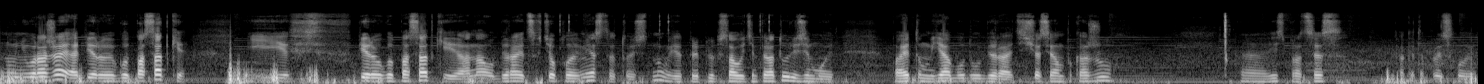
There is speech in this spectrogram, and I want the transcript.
ну не урожай, а первый год посадки. И в первый год посадки она убирается в теплое место, то есть ну, при плюсовой температуре зимует. Поэтому я буду убирать. Сейчас я вам покажу э, весь процесс, как это происходит.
